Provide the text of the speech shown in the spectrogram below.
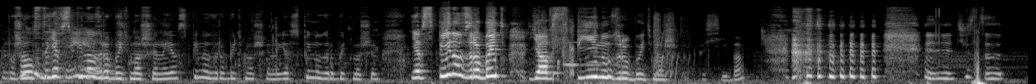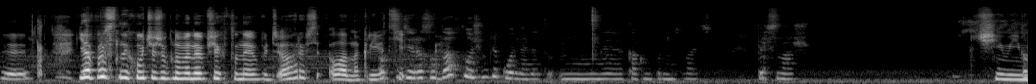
Ты Пожалуйста, где я в ты спину быстрее? зробить машину, я в спину зробить машину, я в спину зробить машину. Я в спину зробить! Я в спину зробить машину. Спасибо. Я Чисто. е, Я просто не хочу, щоб на мене взагалі хто-небудь агрився. Ладно, А, креветки. кстати, Расселдат очень прикольный этот, м, э, как он там называется, персонаж. Чим іменно?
